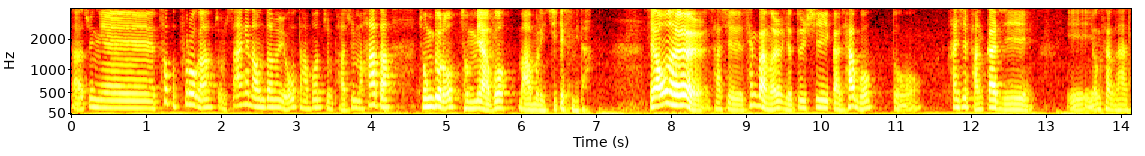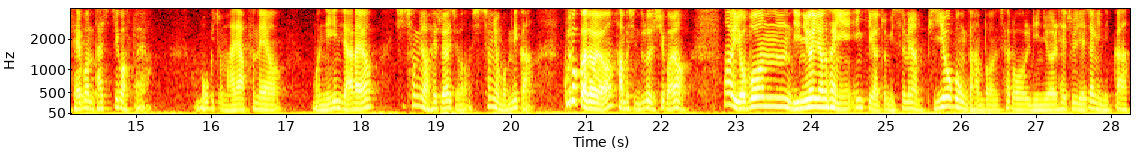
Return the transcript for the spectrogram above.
나중에 터프 프로가 좀 싸게 나온다면 이것도 한번 좀 봐줄만 하다 정도로 정리하고 마무리 짓겠습니다. 제가 오늘 사실 생방을 12시까지 하고 또 1시 반까지 이 영상을 한 세 번 다시 찍었어요. 목이 좀 많이 아프네요. 뭔 얘기인지 알아요? 시청료 해줘야죠. 시청료 뭡니까? 구독과 좋아요 한 번씩 눌러주시고요. 어, 요번 리뉴얼 영상이 인기가 좀 있으면 비오공도 한번 새로 리뉴얼 해줄 예정이니까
